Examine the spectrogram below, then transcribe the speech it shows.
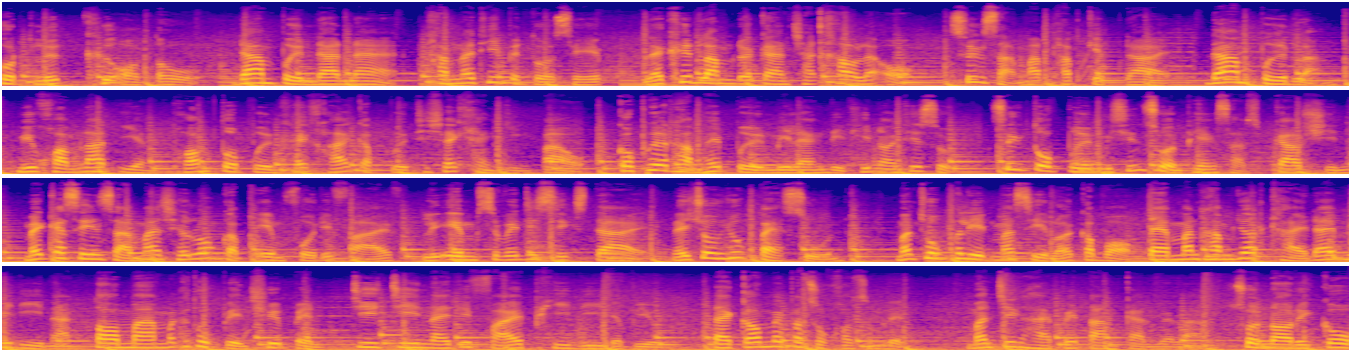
กดลึกคือออโต้ด้ามปืนด้านหน้า ทำหน้าที่เป็นตัวเซฟ และขึ้นลำโดยการชักเข้าและออก ซึ่งสามารถพับเก็บได้ ด้ามปืนหลัง มีความลาดเอียงพร้อมตัวปืนคล้ายๆกับปืนที่ใช้แข่งยิงเป้า ก็เพื่อทำให้ปืนมีแรงดีดที่น้อยที่สุด ซึ่งตัวปืนมีชิ้นส่วนเพียง 39 ชิ้น แมกกาซีนสามารถใช้ร่วมกับ M45 หรือ M76 ได้ ในช่วงยุค 80 มันถูกผลิตมา 400 กระบอก แต่มันทำยอดขายได้ไม่ดีนัก ต่อมามันก็ถูกเปลี่ยนชื่อเป็น GG95 PDW แต่ก็ไม่ประสบความสำเร็จ มันจึงหายไปตามกาลเวลา ส่วน Norico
